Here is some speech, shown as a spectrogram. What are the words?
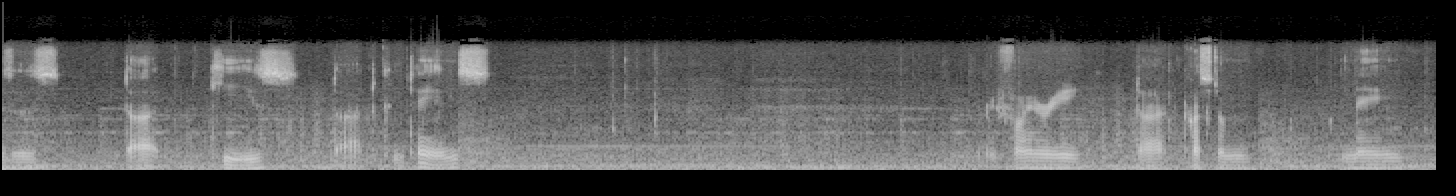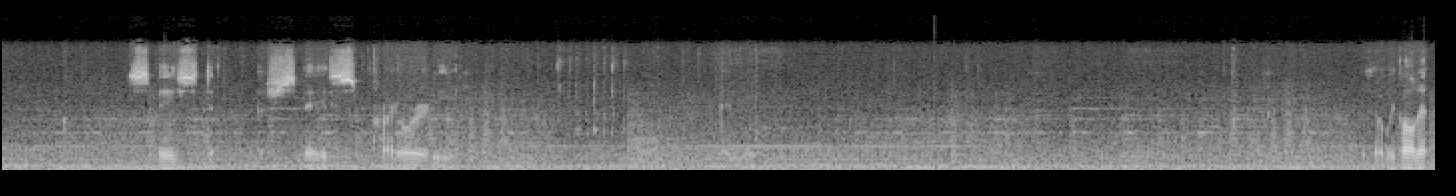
sizes dot keys dot contains refinery dot custom name space dash space priority we called it.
